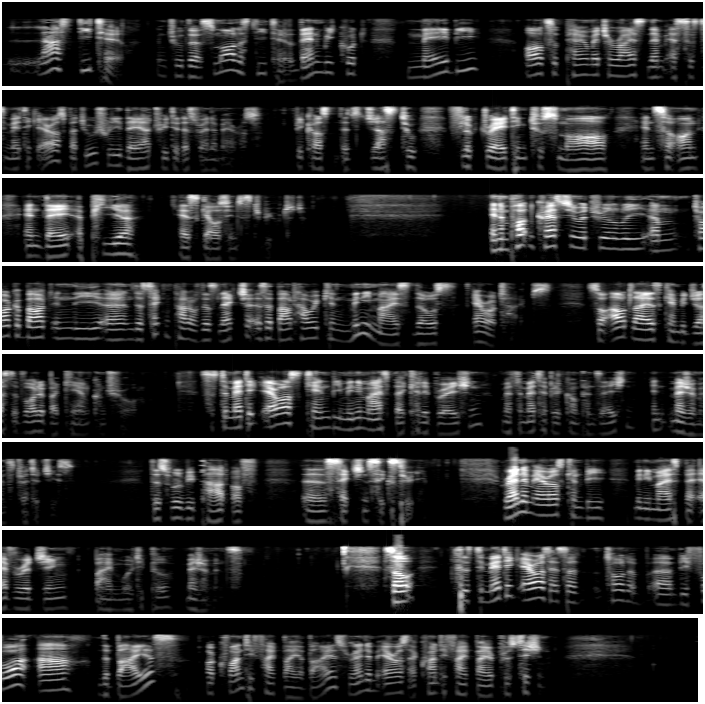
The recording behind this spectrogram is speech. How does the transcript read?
last detail, into the smallest detail, then we could maybe also parameterize them as systematic errors, but usually they are treated as random errors because it's just too fluctuating, too small, and so on, and they appear as Gaussian distributed. An important question which we'll we, um, talk about in the, uh, in the second part of this lecture is about how we can minimize those error types. So outliers can be just avoided by and control. Systematic errors can be minimized by calibration, mathematical compensation, and measurement strategies. This will be part of uh, section 6.3. Random errors can be minimized by averaging by multiple measurements. So systematic errors, as I told uh, before, are the bias or quantified by a bias. Random errors are quantified by a precision.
